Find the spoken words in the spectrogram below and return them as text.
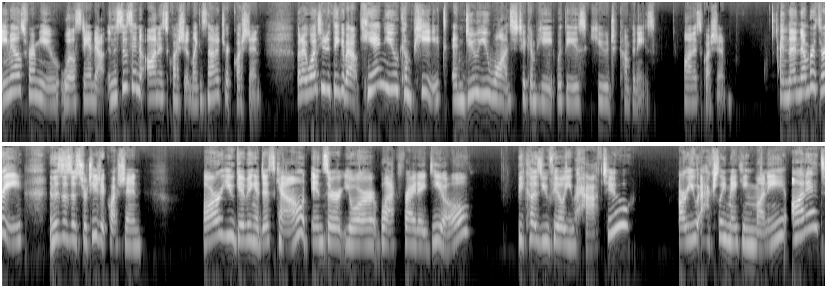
emails from you will stand out? And this is an honest question. Like it's not a trick question, but I want you to think about, can you compete and do you want to compete with these huge companies? Honest question. And then number three, and this is a strategic question. Are you giving a discount? Insert your Black Friday deal because you feel you have to? Are you actually making money on it?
